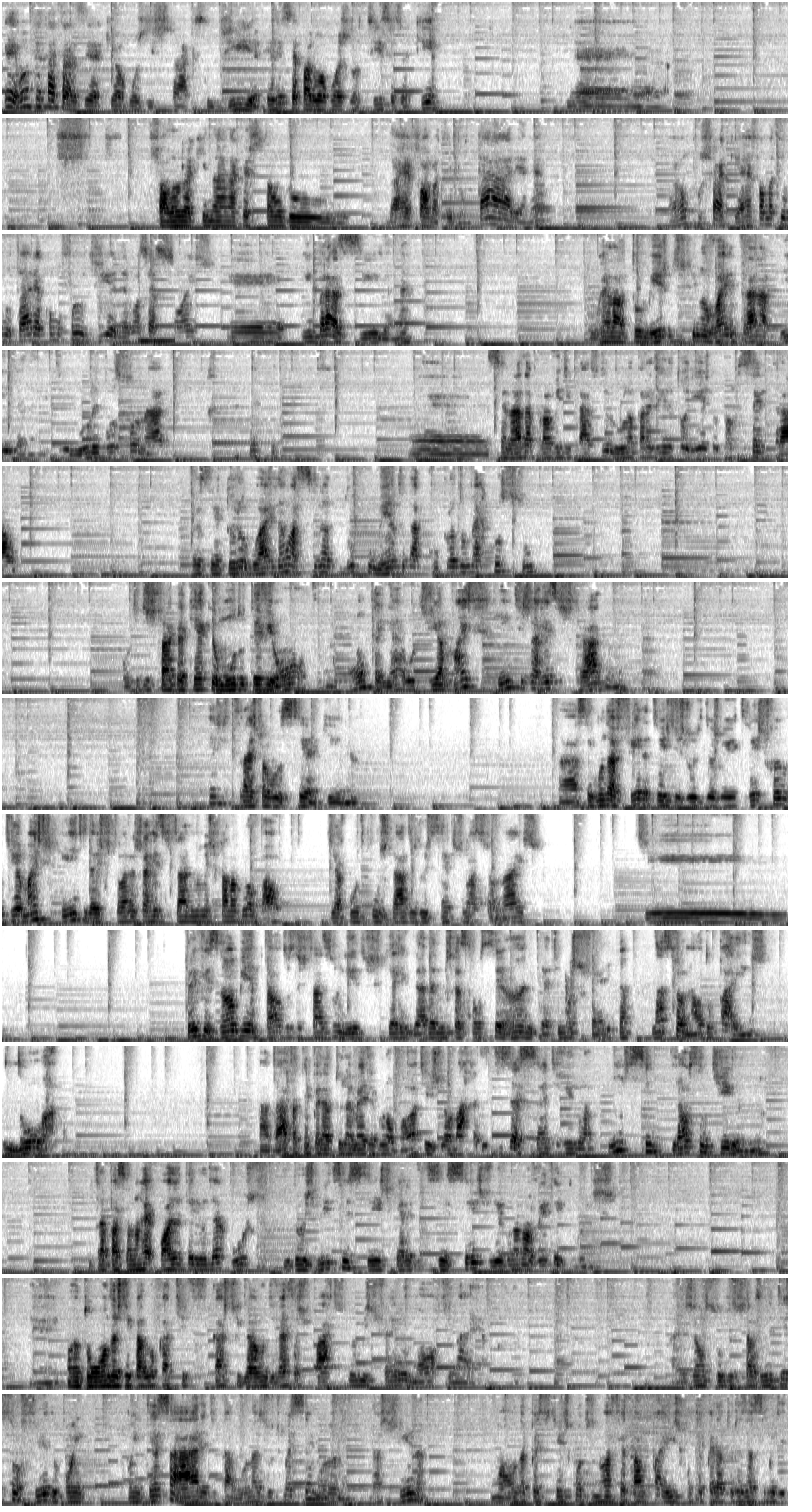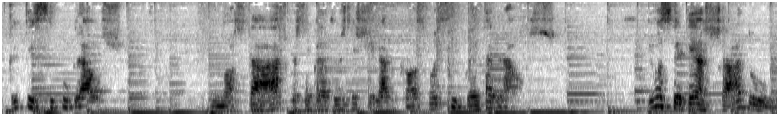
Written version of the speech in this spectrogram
Vamos tentar trazer aqui alguns destaques do dia, que a gente separou algumas notícias aqui. É... Falando aqui na, na questão do, da reforma tributária, né? Mas vamos puxar aqui. A reforma tributária, como foi o dia de negociações é, em Brasília, né? O relator mesmo diz que não vai entrar na briga né, entre Lula e Bolsonaro. é, Senado aprova indicados de Lula para diretorias do Banco Central. O presidente do Uruguai não assina documento da cúpula do Mercosul. Outro destaque aqui é que o mundo teve ontem, ontem né, o dia mais quente já registrado. Né? Que a gente traz para você aqui, né? A segunda-feira, 3 de julho de 2003, foi o dia mais quente da história já registrado numa escala global, de acordo com os dados dos Centros Nacionais de Previsão Ambiental dos Estados Unidos, que é ligada à Administração Oceânica e Atmosférica Nacional do país, NOAA. Na data, a temperatura média global atingiu a marca de 17,1 graus centígrados? Ultrapassando o recorde anterior de agosto de 2016, que era de 16,92. É, enquanto ondas de calor castigavam diversas partes do hemisfério norte na época. A região sul dos Estados Unidos tem sofrido com, com intensa área de calor nas últimas semanas. Na China, uma onda persistente continua a afetar o país, com temperaturas acima de 35 graus. No norte da África, as temperaturas têm chegado próximo aos 50 graus. E você tem achado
